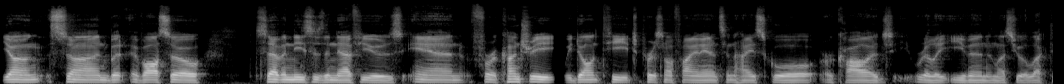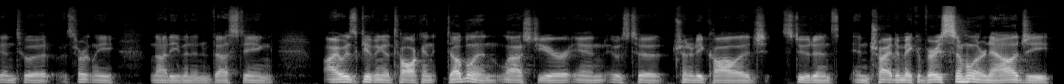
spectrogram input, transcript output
young son, but have also seven nieces and nephews. And for a country, we don't teach personal finance in high school or college, really, even unless you elect into it, certainly not even investing. I was giving a talk in Dublin last year, and it was to Trinity College students, and tried to make a very similar analogy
